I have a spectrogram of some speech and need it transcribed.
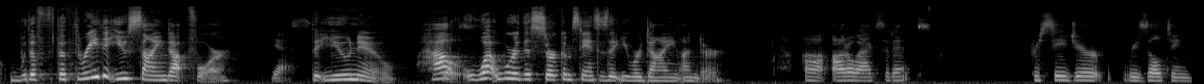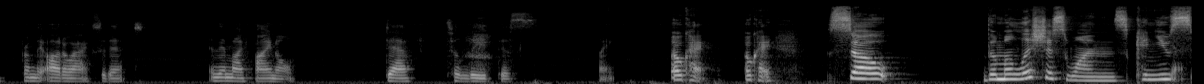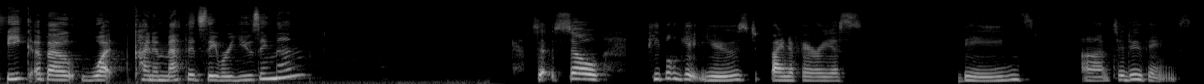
The, the three that you signed up for. Yes. That you knew. How, yes. what were the circumstances that you were dying under? Uh, auto accident, procedure resulting from the auto accident, and then my final death to leave this plane. Okay. Okay. So the malicious ones, can you Yes. speak about what kind of methods they were using then? So, so people get used by nefarious beings uh, to do things.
